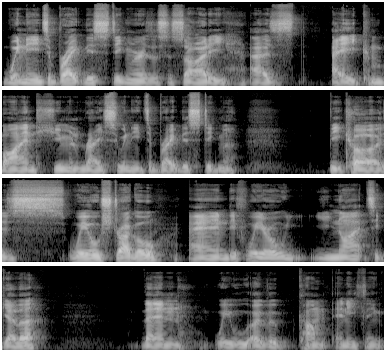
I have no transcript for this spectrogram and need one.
We need to break this stigma as a society, as a combined human race. We need to break this stigma because we all struggle, and if we all unite together, then we will overcome anything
